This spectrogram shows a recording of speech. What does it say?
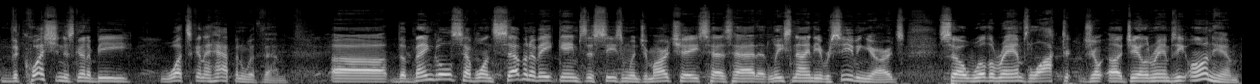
the question is going to be what's going to happen with them. Uh, the Bengals have won seven of eight games this season when Ja'Marr Chase has had at least 90 receiving yards. So will the Rams lock J- uh, Jalen Ramsey on him?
